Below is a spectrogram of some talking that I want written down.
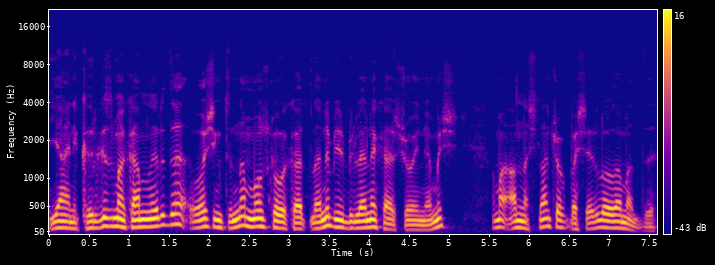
Yani Kırgız makamları da Washington'dan Moskova kartlarını birbirlerine karşı oynamış. Ama anlaşılan çok başarılı olamadı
